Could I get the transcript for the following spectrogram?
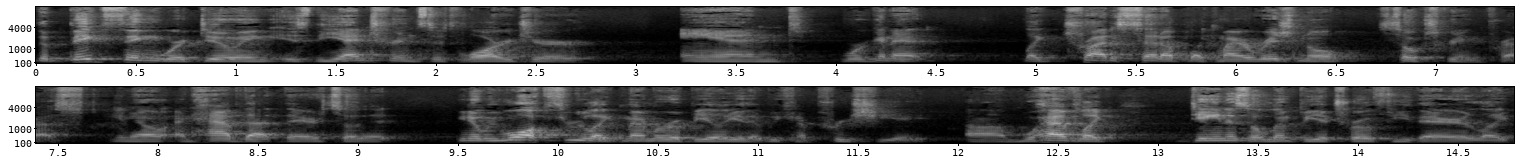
the big thing we're doing is the entrance is larger, and we're gonna like try to set up like my original silkscreen press, you know, and have that there so that you know we walk through like memorabilia that we can appreciate. Um, we'll have like Dana's Olympia trophy there. Like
